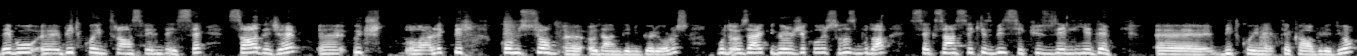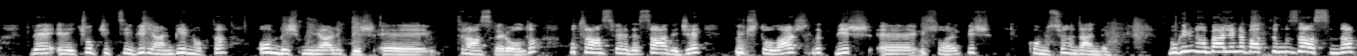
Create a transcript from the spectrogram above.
Ve bu e, Bitcoin transferinde ise sadece e, 3 dolarlık bir komisyon e, ödendiğini görüyoruz. Burada özellikle görecek olursanız bu da 88.857 e, Bitcoin'e tekabül ediyor ve e, çok ciddi bir yani 1.15 milyarlık bir e, transfer oldu. Bu transfere de sadece 3 dolarlık bir e, 3 dolarlık bir komisyon ödendi. Bugünün haberlerine baktığımızda aslında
